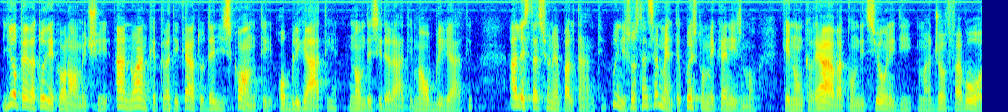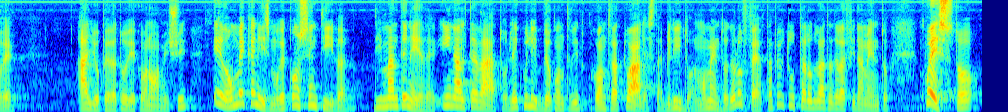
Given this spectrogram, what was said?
gli operatori economici hanno anche praticato degli sconti obbligati, non desiderati, ma obbligati, alle stazioni appaltanti. Quindi sostanzialmente questo meccanismo, che non creava condizioni di maggior favore agli operatori economici, era un meccanismo che consentiva di mantenere inalterato l'equilibrio contrattuale stabilito al momento dell'offerta per tutta la durata dell'affidamento. Questo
